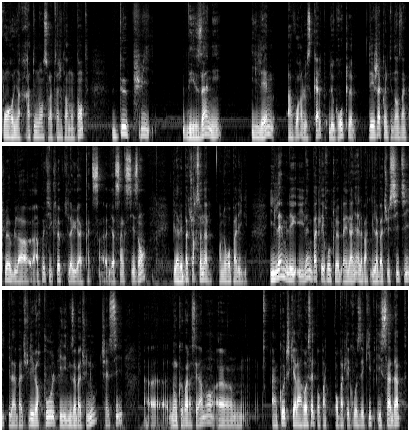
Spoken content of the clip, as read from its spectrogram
pour en revenir rapidement sur la trajectoire montante, depuis des années, il aime avoir le scalp de gros clubs. Déjà, quand il était dans un club, là, un petit club qu'il a eu il y a 5-6 ans, il avait battu Arsenal en Europa League. Il aime, il aime battre les gros clubs. L'année dernière, il a, battu City, il a battu Liverpool, il nous a battu nous, Chelsea. Euh, donc voilà, c'est vraiment euh, un coach qui a la recette pour, pour battre les grosses équipes. Il s'adapte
